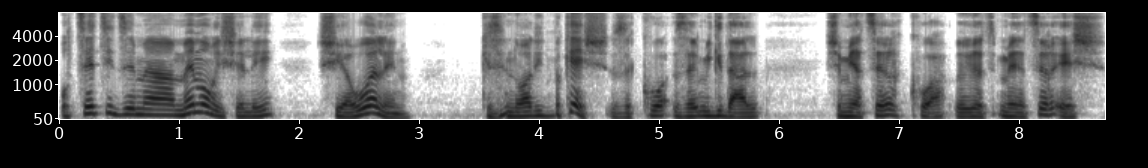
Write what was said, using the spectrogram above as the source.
הוצאתי את זה מהממורי שלי, שירו עלינו, כי זה נורא להתבקש, זה, זה מגדל שמייצר כוח, מייצר אש,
